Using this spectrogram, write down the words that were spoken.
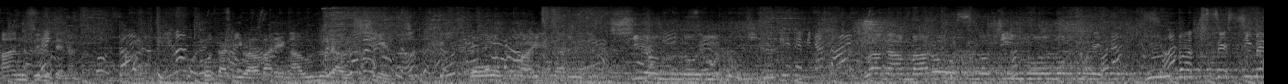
案ずるでな。こたびは我がうぬらを支援し荒廃たるシオン。の息吹我がマロー。スの陣を求め風爆接し面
